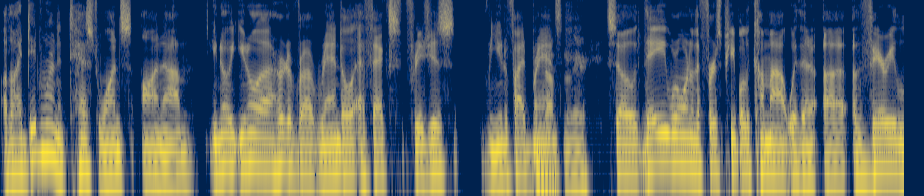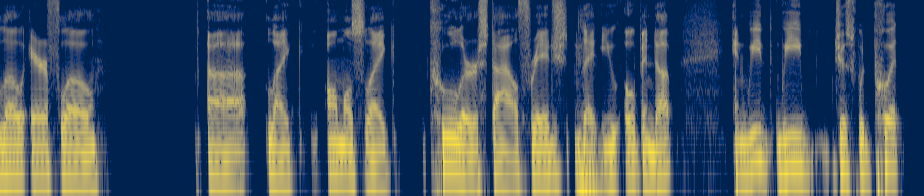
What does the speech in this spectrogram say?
Although I did run a test once on, um, you know, you know, I heard of uh, Randell FX fridges, Unified Brands. So they were one of the first people to come out with a, a, a very low airflow, uh, like almost like cooler style fridge that you opened up, and we we just would put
